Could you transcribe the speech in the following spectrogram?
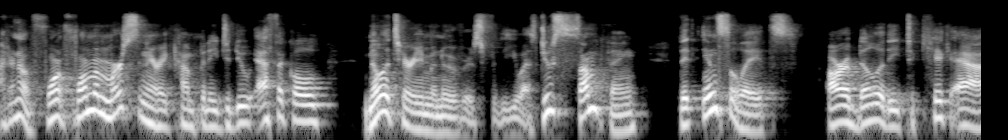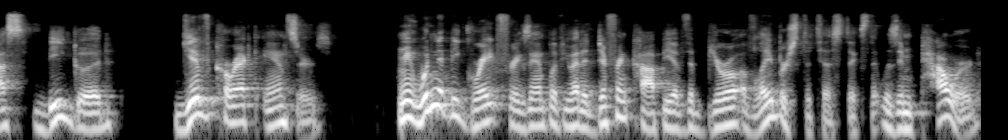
I don't know, form, form a mercenary company to do ethical military maneuvers for the US. Do something that insulates our ability to kick ass, be good, give correct answers. I mean, wouldn't it be great, for example, if you had a different copy of the Bureau of Labor Statistics that was empowered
